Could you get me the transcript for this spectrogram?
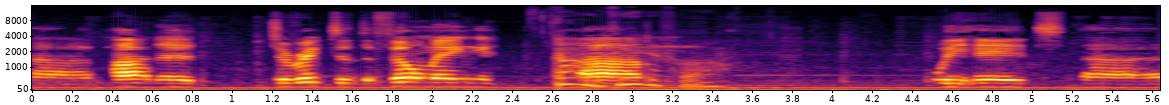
uh, partner directed the filming. Oh, Um, beautiful. we had uh,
